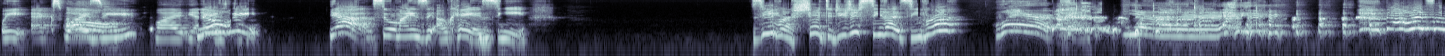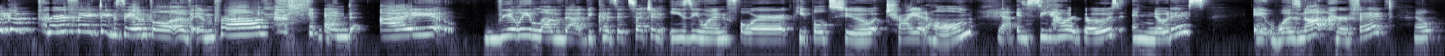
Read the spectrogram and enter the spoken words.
wait, X, Y, Z? Oh, y, yeah, no, wait. Yeah, so am I Z? Okay, mm-hmm. Z. Zebra. Shit, did you just see that zebra? Where? Okay. yeah. that was like a perfect example of improv. Yeah. And I really love that because it's such an easy one for people to try at home yes. and see how it goes and notice it was not perfect. Nope.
